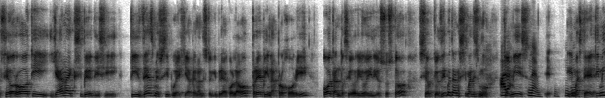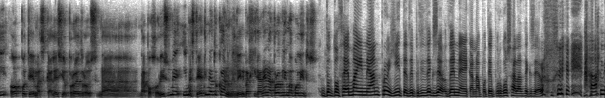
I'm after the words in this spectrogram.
θεωρώ ότι για να εξυπηρετήσει τη δέσμευση που έχει απέναντι στον Κυπριακό λαό πρέπει να προχωρεί όταν το θεωρεί ο ίδιος σωστό σε οποιοδήποτε ανασχηματισμό. Άρα, και εμείς ναι. Ε, είμαστε έτοιμοι, όποτε μας καλέσει ο πρόεδρος να, να αποχωρήσουμε, είμαστε έτοιμοι να το κάνουμε. Δεν υπάρχει κανένα πρόβλημα απολύτως. Το, το θέμα είναι αν προηγείται, επειδή δεν ξέρω, δεν έκανα ποτέ υπουργό, άρα δεν ξέρω. αν,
